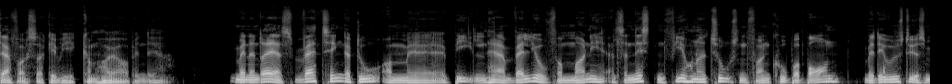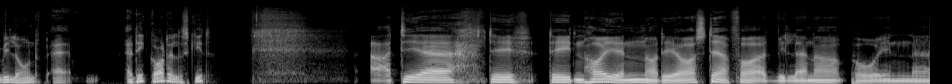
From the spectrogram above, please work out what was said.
derfor så kan vi ikke komme højere op end det her. Men Andreas, hvad tænker du om øh, bilen her, value for money, altså næsten 400.000 for en Cooper Born med det udstyr, som vi lånte. Er, er det godt eller skidt? Ah, det er, det, det er i den høje ende, og det er også derfor, at vi lander på en uh,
